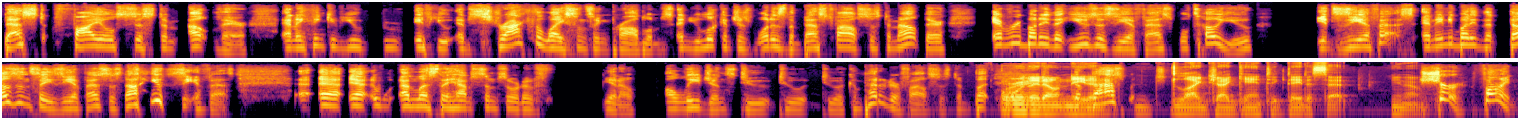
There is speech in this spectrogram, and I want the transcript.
best file system out there? And I think if you if you abstract the licensing problems and you look at just what is the best file system out there, everybody that uses ZFS will tell you it's ZFS, and anybody that doesn't say ZFS is not use ZFS, uh, uh, unless they have some sort of you know allegiance to to to a competitor file system. But or they don't The need vast- a like gigantic data set. You know, Sure, fine,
